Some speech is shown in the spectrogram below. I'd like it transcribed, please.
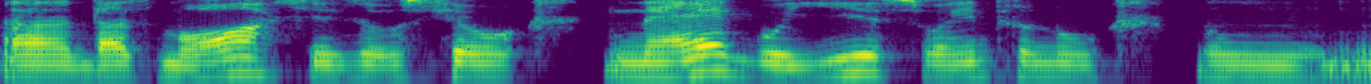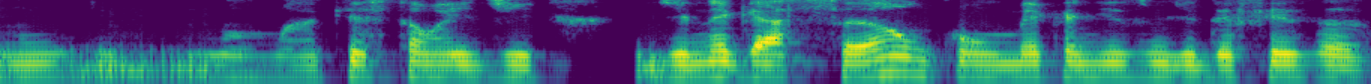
uh, das mortes, ou se eu nego isso, entro no, num, numa questão aí de, de negação com um mecanismo de defesa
